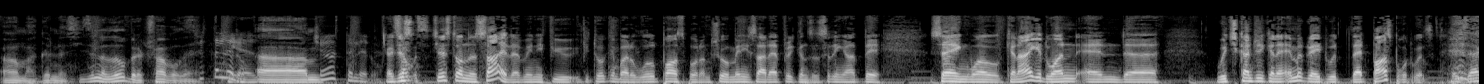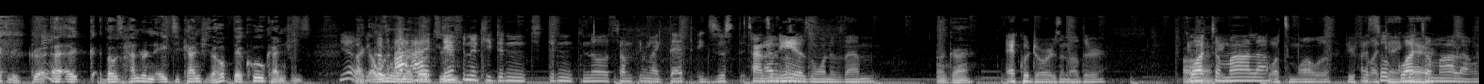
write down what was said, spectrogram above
Oh my goodness, he's in a little bit of trouble there. Just a little. Um, just a little. Uh, just just on the side, I mean, if you if you're talking about a world passport, I'm sure many South Africans are sitting out there saying, "Well, can I get one?" And uh, which country can I emigrate with that passport with? Exactly. Uh, uh, those 180 countries. I hope they're cool countries. Yeah, like I because wouldn't want to I, go I to. definitely didn't didn't know something like that existed. Tanzania is one of them. okay. Ecuador is another. Guatemala. Guatemala, if you I like saw going Guatemala.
